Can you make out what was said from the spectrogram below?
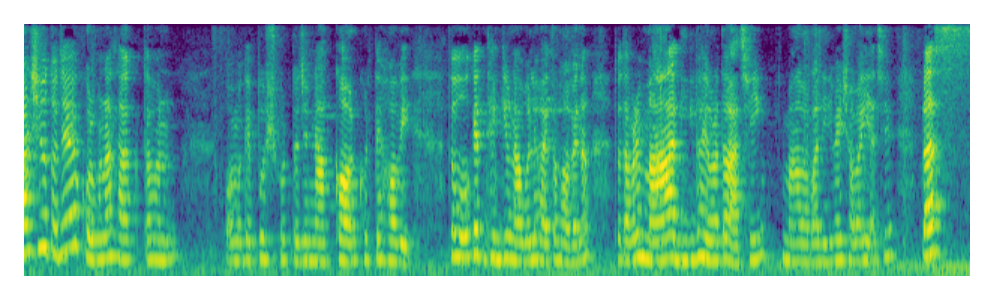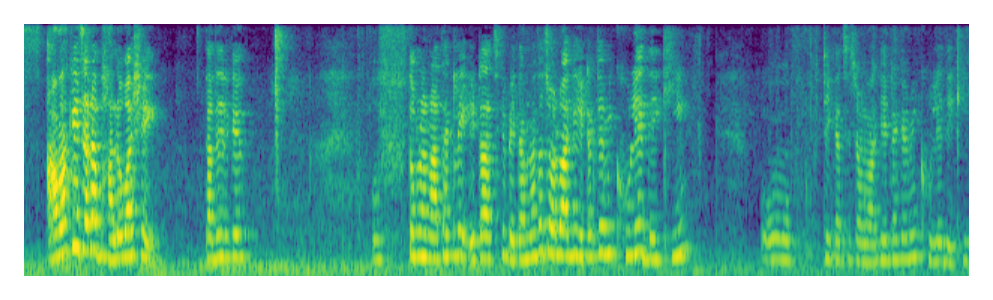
আলসি হতো যে, করব না, থাক। তখন ও আমাকে পুশ করতো যে, না, কর, করতে হবে। তো ওকে থ্যাংক ইউ না বললে হয়তো হবে না। তো তারপরে মা, দিদিভাই, ওরা তো আছেই। মা, বাবা, দিদিভাই সবাই আছে। প্লাস আমাকে যারা ভালোবাসে তাদেরকে, উফ, তোমরা না থাকলে এটা আজকে পেতাম না। তো চলো আগে এটাকে আমি খুলে দেখি। ও, ঠিক আছে, চলো আগে এটাকে আমি খুলে দেখি।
